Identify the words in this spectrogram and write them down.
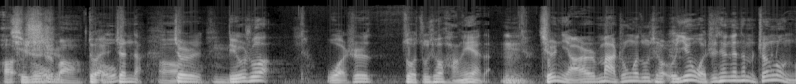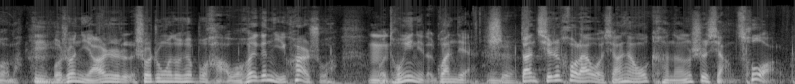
哦其实是吗？对，哦真的哦就是比如说，我是做足球行业的，嗯，其实你要是骂中国足球，因为我之前跟他们争论过嘛，嗯我说你要是说中国足球不好，我会跟你一块儿说，嗯我同意你的观点。是，但其实后来我想想，我可能是想错了。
